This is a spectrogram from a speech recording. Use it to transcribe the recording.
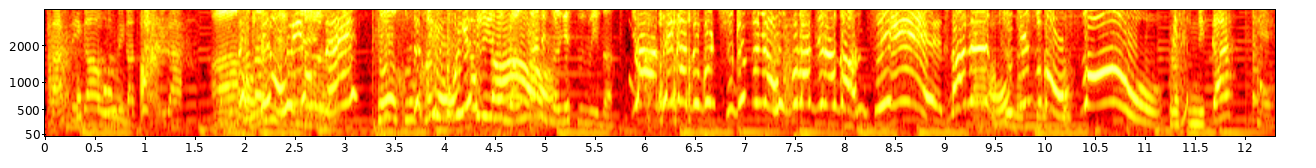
나비가 우리 같습니다. 아, 진짜 개 어이없네? 저 진짜 그럼 개 어이없다. 망나니 가겠습니다. 야 내가 누굴 죽였으면 억울하지라도 않지! 나는 어, 죽일 수가. 없어! 그렇습니까? 네,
